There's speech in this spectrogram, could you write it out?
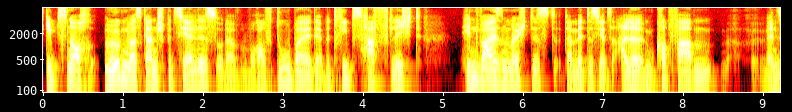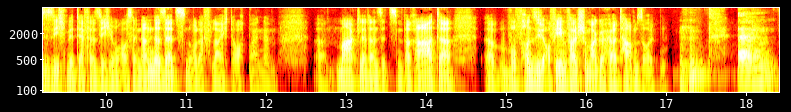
gibt es noch irgendwas ganz Spezielles oder worauf du bei der Betriebshaftpflicht hinweisen möchtest, damit es jetzt alle im Kopf haben, wenn sie sich mit der Versicherung auseinandersetzen oder vielleicht auch bei einem äh, Makler dann sitzen, Berater, äh, wovon sie auf jeden Fall schon mal gehört haben sollten? Mhm. Ähm,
